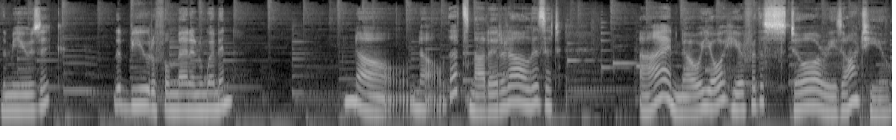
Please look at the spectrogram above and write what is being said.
The music? The beautiful men and women? No, no, that's not it at all, is it? I know you're here for the stories, aren't you?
